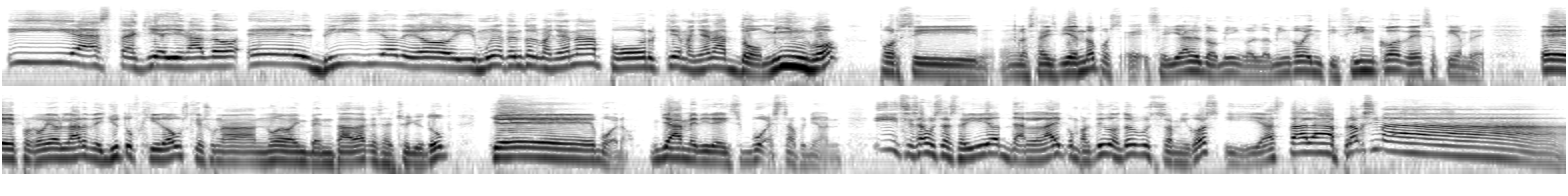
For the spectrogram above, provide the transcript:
Y hasta aquí ha llegado el vídeo de hoy. Muy atentos mañana porque mañana domingo por si lo estáis viendo, pues eh, sería el domingo, el domingo 25 de septiembre. Eh, porque voy a hablar de YouTube Heroes, que es una nueva inventada que se ha hecho YouTube, que, bueno, ya me diréis vuestra opinión. Y si os ha gustado este vídeo, darle like, compartirlo con todos vuestros amigos y hasta la próxima.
